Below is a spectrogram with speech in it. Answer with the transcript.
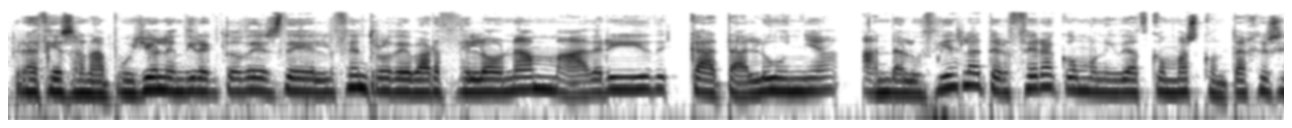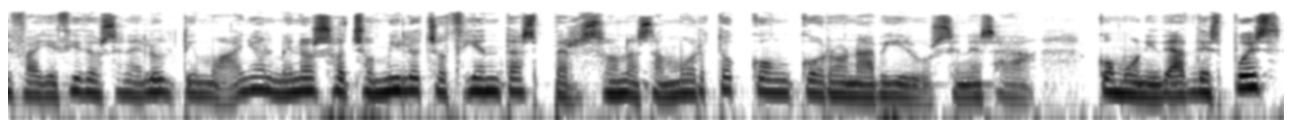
Gracias, Ana Puyol. En directo desde el centro de Barcelona, Madrid, Cataluña. Andalucía es la tercera comunidad con más contagios y fallecidos en el último año. Al menos 8.800 personas han muerto con coronavirus en esa comunidad. Después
